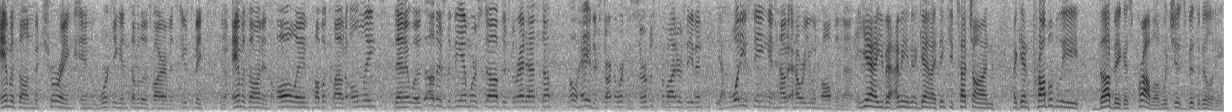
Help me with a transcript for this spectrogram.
Amazon maturing and working in some of those environments. It used to be, you know, Amazon is all in public cloud only, then it was, oh, there's the VMware stuff, there's the Red Hat stuff. Oh, hey, they're starting to work with service providers even. Yeah. What are you seeing and how, how are you involved in that? Yeah, you bet. I mean, again, I think you touch on, again, probably the biggest problem, which is visibility,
